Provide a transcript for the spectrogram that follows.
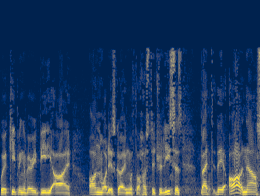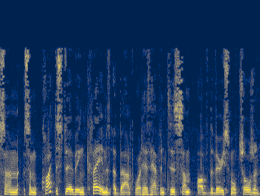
we're keeping a very beady eye on what is going with the hostage releases, but there are now some, some quite disturbing claims about what has happened to some of the very small children,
